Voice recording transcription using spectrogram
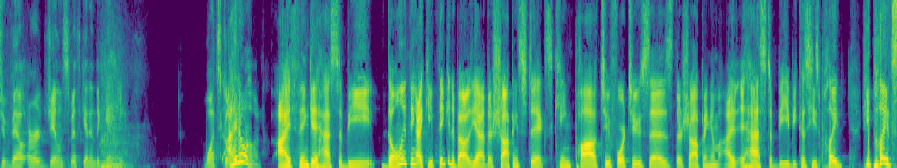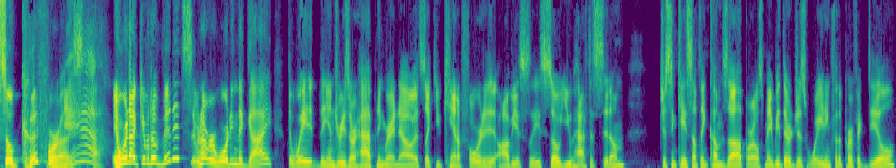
JaVale or Jalen Smith get in the game? What's going I don't- on? I think it has to be the only thing I keep thinking about. Yeah, they're shopping sticks. King Paw two four two says they're shopping him. I it has to be because he's played he played so good for us, Yeah. and we're not giving him minutes. We're not rewarding the guy the way the injuries are happening right now. It's like you can't afford it, obviously. So you have to sit him just in case something comes up, or else maybe they're just waiting for the perfect deal.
